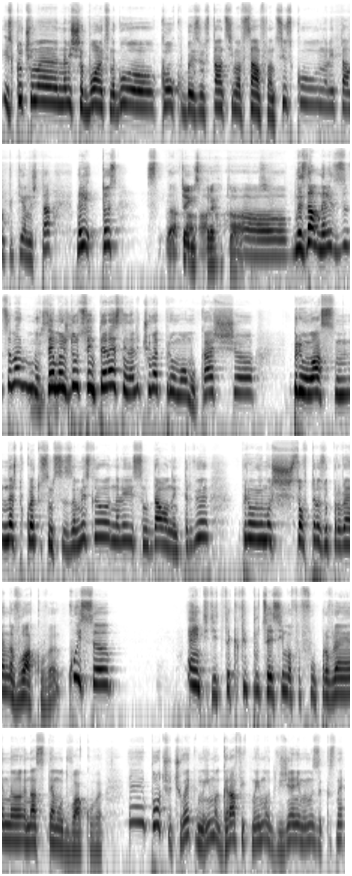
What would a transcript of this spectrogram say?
изключваме нали, шаблоните на Google, колко бензиностанции има в Сан Франциско, нали, там такива неща. Нали, тоест, Те ги спряха това. Не знам, нали, за, за мен те между другото са интересни, нали, човек при му кажеш, Примерно аз нещо, което съм се замислил, нали, съм давал на интервю, е, примерно имаш софтуер за управление на влакове. Кои са ентитите, какви процеси има в управление на една система от влакове? Е, почва човек, ма има график, ма има движение, ма има закъсне.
